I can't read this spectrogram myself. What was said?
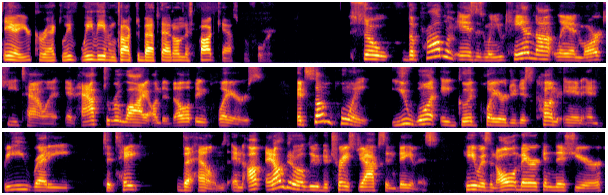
Yeah, you're correct. We've we've even talked about that on this podcast before. So the problem is is when you cannot land marquee talent and have to rely on developing players, at some point you want a good player to just come in and be ready to take the helms. And I'm, and I'm going to allude to Trayce Jackson Davis. He was an All American this year,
